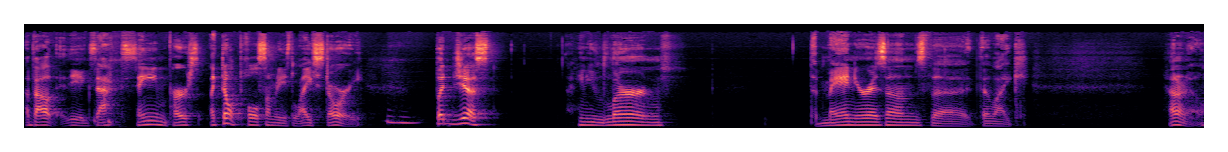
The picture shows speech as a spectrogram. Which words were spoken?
about the exact same person. Like, don't pull somebody's life story, but just, I mean, you learn the mannerisms, the the like, I don't know,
